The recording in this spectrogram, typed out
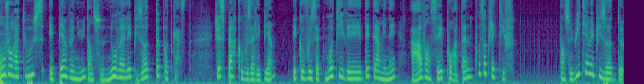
Bonjour à tous et bienvenue dans ce nouvel épisode de podcast. J'espère que vous allez bien et que vous êtes motivés déterminés à avancer pour atteindre vos objectifs. Dans ce huitième épisode de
